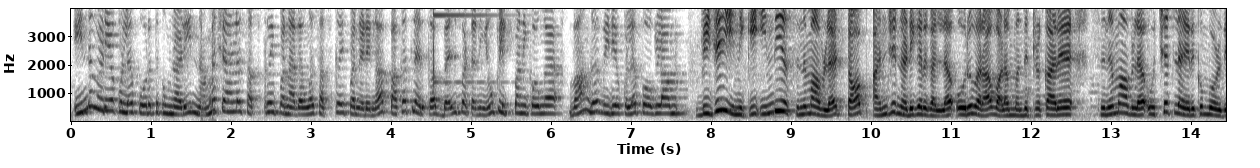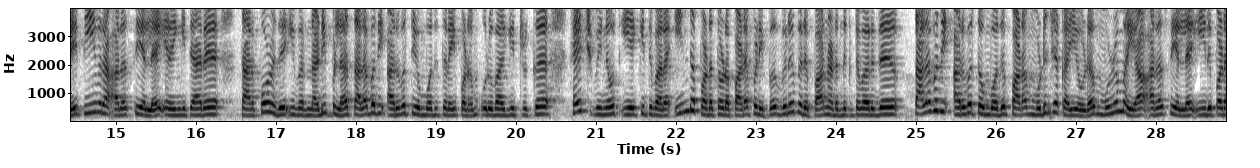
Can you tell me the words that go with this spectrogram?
இந்த வீடியோக்குள்ளே போறதுக்கு முன்னாடி நம்ம சேனலை சப்ஸ்கிரைப் பண்ணாதவங்க சப்ஸ்கிரைப் பண்ணிடுங்க. பக்கத்தில் இருக்க பெல் பட்டனையும் கிளிக் பண்ணிக்கோங்க. வாங்க வீடியோக்குள்ளே போகலாம். விஜய் இன்னைக்கு இந்திய சினிமாவில் டாப் அஞ்சு நடிகர்களில் ஒருவராக வளம் வந்துட்டு இருக்காரு சினிமாவில் உச்சத்தில் இருக்கும்பொழுதே தீவிர அரசியலில் இறங்கிட்டாரு. தற்பொழுது இவர் நடிப்பில் தளபதி அறுபத்தி ஒன்பது திரைப்படம் உருவாகிட்டு இருக்கு ஹெச் வினோத் இயக்கிட்டு வர இந்த படத்தோட படப்பிடிப்பு விறுவிறுப்பாக நடந்துகிட்டு வருது. தளபதி அறுபத்தொன்பது படம் முடிஞ்ச கையோட முழுமையாக அரசியலில் ஈடுபட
